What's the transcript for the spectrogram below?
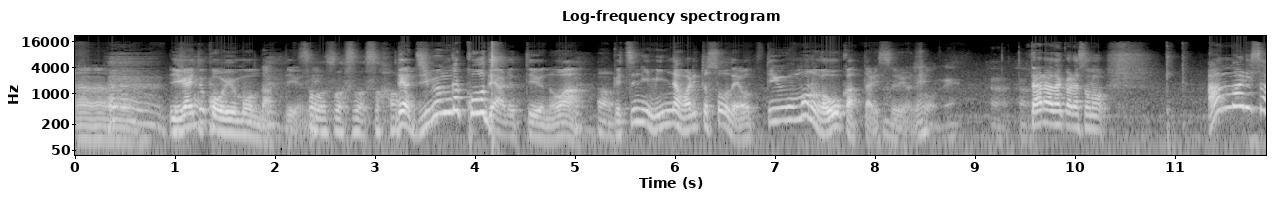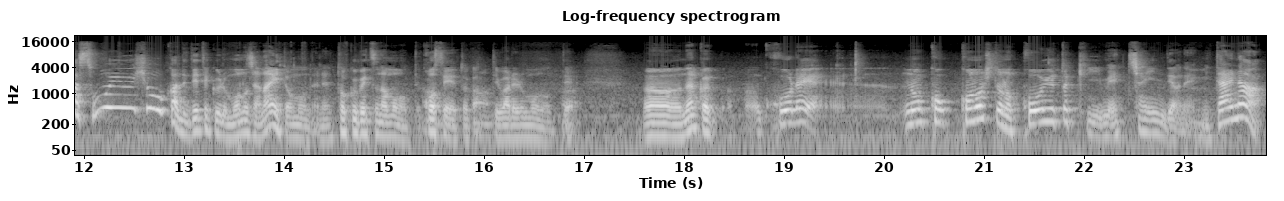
うん、意外とこういうもんだっていうね。そうそうそうそう。だから自分がこうであるっていうのはうん。別にみんな割とそうだよっていうものが多かったりするよね、そうね、うん。うん。ただだからそのあんまりさそういう評価で出てくるものじゃないと思うんだよね。特別なものって。個性とかって言われるものって。うんなんかこれのここの人のこういう時めっちゃいいんだよね。みたいな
